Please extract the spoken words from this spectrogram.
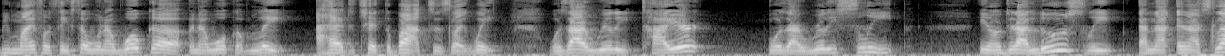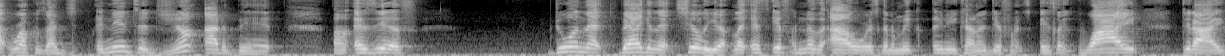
be mindful of things. So when I woke up and I woke up late, I had to check the boxes like, wait, was I really tired? Was I really sleep? You know, did I lose sleep? And I and I slept rough because I and then to jump out of bed uh, as if doing that bagging that chili up like as if another hour is going to make any kind of difference. It's like why did I?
